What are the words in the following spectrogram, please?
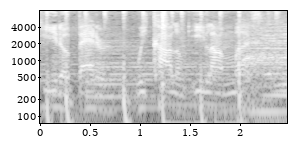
he the batter. We call him Elon Musk.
